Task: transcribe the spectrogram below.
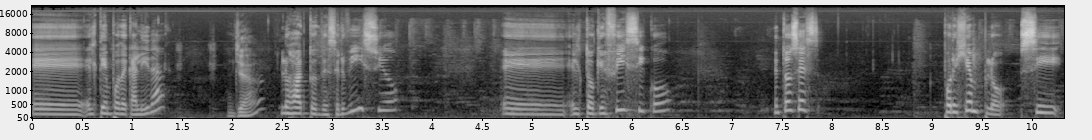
eh, el tiempo de calidad. ¿Ya? Los actos de servicio. Eh, el toque físico. Entonces, por ejemplo, si,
